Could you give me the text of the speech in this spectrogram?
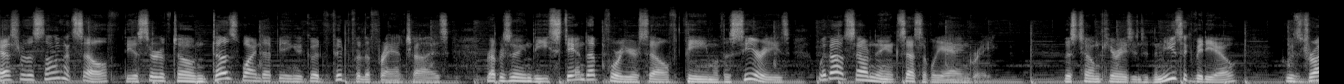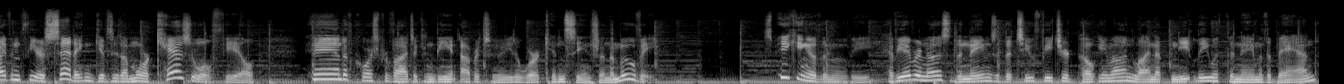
As for the song itself, the assertive tone does wind up being a good fit for the franchise, representing the stand up for yourself theme of the series without sounding excessively angry. This tone carries into the music video, whose drive-in theater setting gives it a more casual feel, and of course provides a convenient opportunity to work in scenes from the movie. Speaking of the movie, have you ever noticed that the names of the two featured Pokemon line up neatly with the name of the band?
